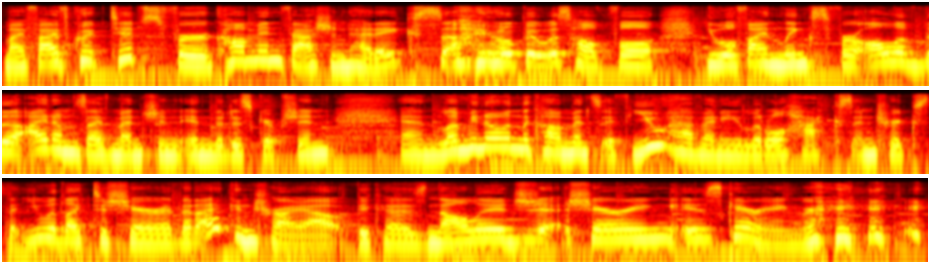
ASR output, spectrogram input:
My five quick tips for common fashion headaches. I hope it was helpful. You will find links for all of the items I've mentioned in the description. And let me know in the comments if you have any little hacks and tricks that you would like to share that I can try out because knowledge sharing is caring, right?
